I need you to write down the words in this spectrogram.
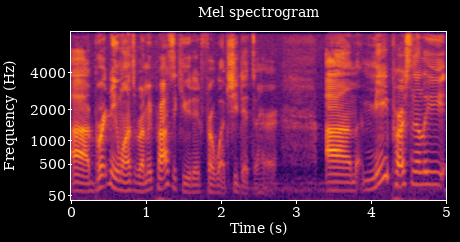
uh, Brittany wants Remy prosecuted for what she did to her. Um, me personally,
